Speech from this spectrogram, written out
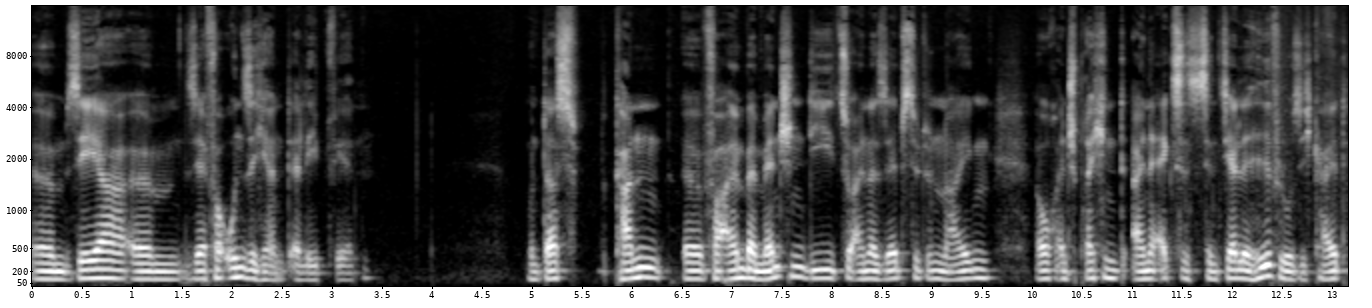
ähm, sehr, ähm, sehr verunsichernd erlebt werden. Und das kann äh, vor allem bei Menschen, die zu einer Selbsttötung neigen, auch entsprechend eine existenzielle Hilflosigkeit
